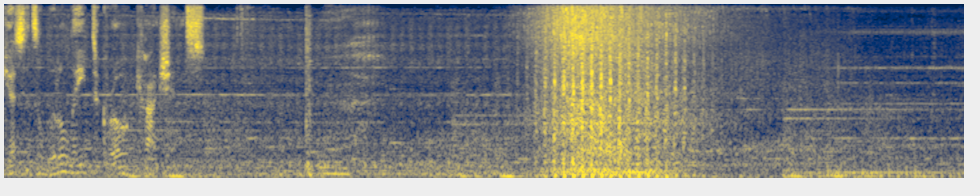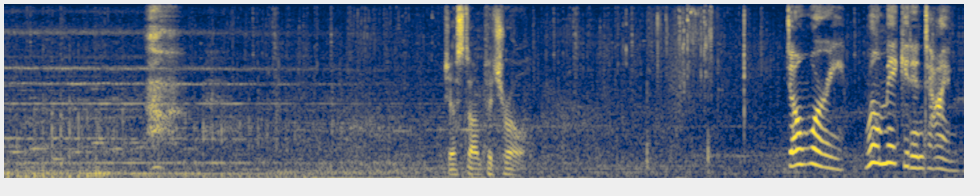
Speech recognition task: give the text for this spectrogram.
Guess it's a little late to grow a conscience. Just on patrol. Don't worry. We'll make it in time.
